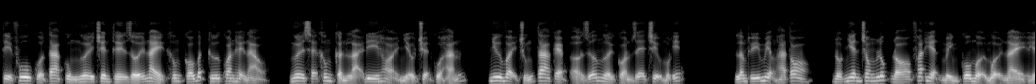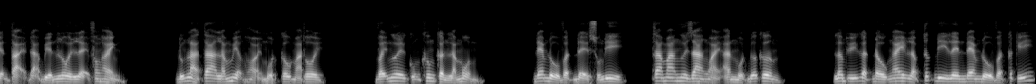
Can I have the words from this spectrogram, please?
Tỷ phu của ta cùng ngươi trên thế giới này không có bất cứ quan hệ nào, ngươi sẽ không cần lại đi hỏi nhiều chuyện của hắn như vậy chúng ta kẹp ở giữa người còn dễ chịu một ít. Lâm thúy miệng há to, đột nhiên trong lúc đó phát hiện mình cô mội mội này hiện tại đã biến lôi lệ phong hành. Đúng là ta lắm miệng hỏi một câu mà thôi. Vậy ngươi cũng không cần lắm mồm. Đem đồ vật để xuống đi, ta mang ngươi ra ngoài ăn một bữa cơm. Lâm thúy gật đầu ngay lập tức đi lên đem đồ vật cất kỹ,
